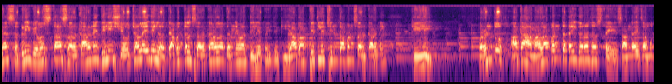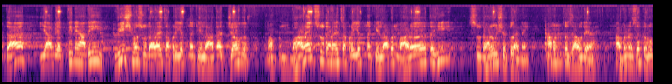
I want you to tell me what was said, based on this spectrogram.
या सगळी व्यवस्था सरकारने दिली शौचालय दिलं त्याबद्दल सरकारला धन्यवाद दिले पाहिजे की या बाबतीतली चिंता पण सरकारने केली. परंतु आता आम्हाला पण तर काही गरज असते. सांगायचा मुद्दा या व्यक्तीने आधी विश्व सुधारायचा प्रयत्न केला. आता जग भारत सुधारायचा प्रयत्न केला पण भारतही सुधारू शकला नाही. हा म्हणतो जाऊ द्या आपण असं करू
